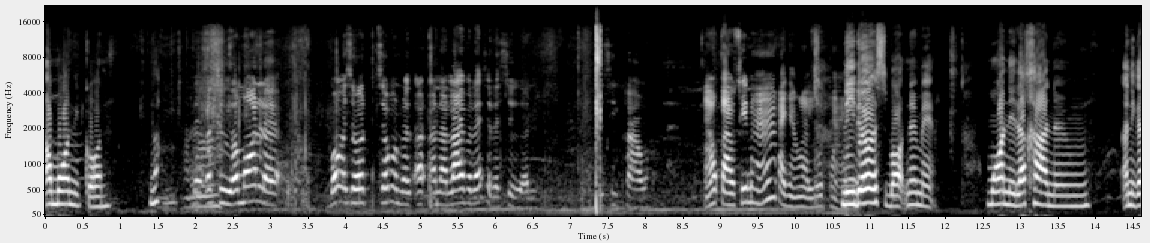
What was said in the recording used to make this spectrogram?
เอามอนนี่ก่อนแล้วก็ซื้อเอามอนเลยบ่เชิดสมมุติว่าอันอันนั้นลายไปได้สิได้ซื้ออันเป็นสีขาวเอาเก่าชิมหากันยังละรถถ่ายนี่เด้อสิบอกได้แม่มอนนี่ราคาหนึงอันนี้ก็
